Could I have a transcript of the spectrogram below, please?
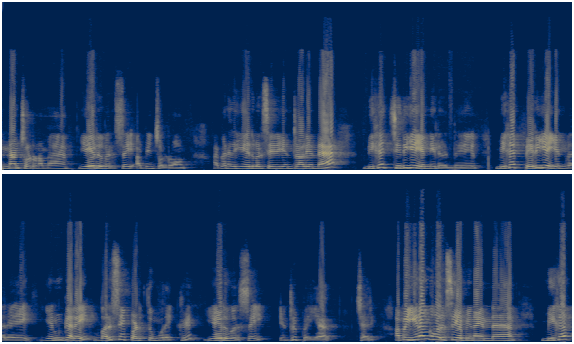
என்னன்னு சொல்கிறோம் நம்ம? ஏறு வரிசை அப்படின்னு சொல்கிறோம் அப்போ என்னது? ஏறு வரிசை என்றால் என்ன? மிகச்சிறிய எண்ணிலிருந்து மிக பெரிய எண் வரை எண்களை வரிசைப்படுத்தும் முறைக்கு ஏறு வரிசை என்று பெயர். சரி. அப்ப இறங்கு வரிசை அப்படின்னா என்ன? மிக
